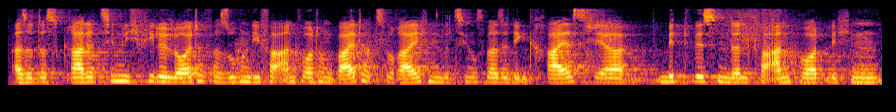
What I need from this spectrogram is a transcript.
Also, dass gerade ziemlich viele Leute versuchen, die Verantwortung weiterzureichen, beziehungsweise den Kreis der mitwissenden Verantwortlichen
